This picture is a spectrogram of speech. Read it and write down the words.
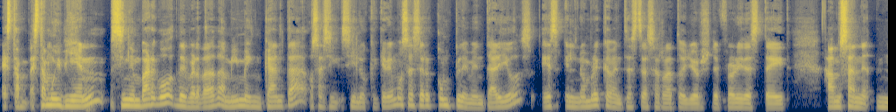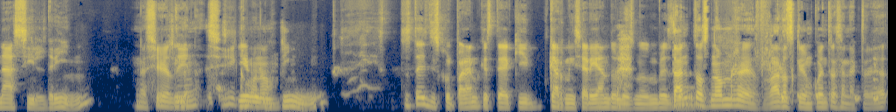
está, está, muy bien. Sin embargo, de verdad, a mí me encanta. O sea, si, si, lo que queremos es ser complementarios, es el nombre que aventaste hace rato, George, de Florida State, Hamza Nasildrin. Nasildrin, sí, cómo no. Ustedes disculparán que esté aquí carnicereando los nombres. Tantos nombres raros que encuentras en la actualidad.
